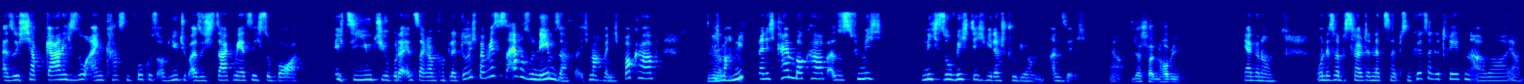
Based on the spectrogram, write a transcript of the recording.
also ich habe gar nicht so einen krassen Fokus auf YouTube. Also ich sage mir jetzt nicht so, boah, ich ziehe YouTube oder Instagram komplett durch. Bei mir ist es einfach so Nebensache. Ich mache, wenn ich Bock habe. Ja. Ich mache nichts, wenn ich keinen Bock habe. Also es ist für mich nicht so wichtig wie das Studium an sich. Ja. Das ist halt ein Hobby. Ja, genau. Und deshalb ist es halt in letzter Zeit ein bisschen kürzer getreten, aber ja,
